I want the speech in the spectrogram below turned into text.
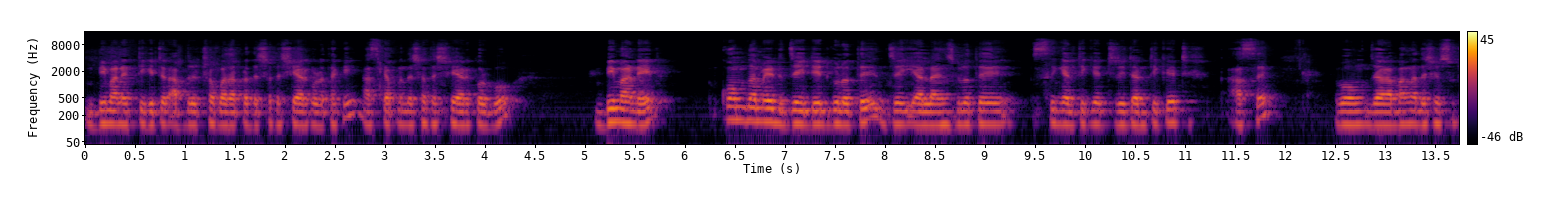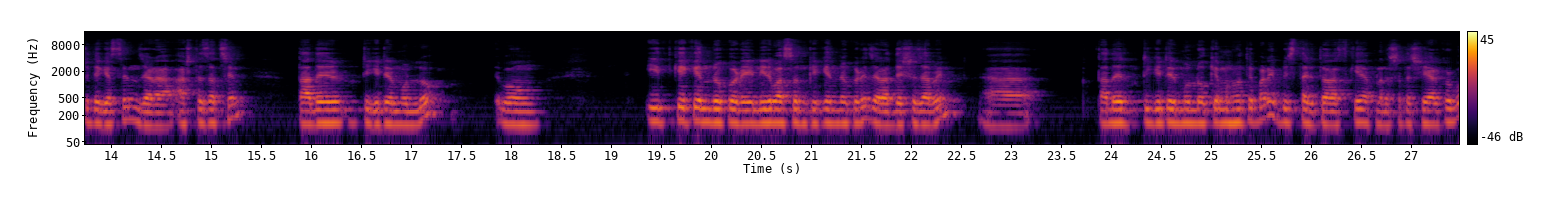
বিমানের টিকিটের আপডেট সংবাদ আপনাদের সাথে শেয়ার করে থাকি। আজকে আপনাদের সাথে শেয়ার করব বিমানের কম দামের যেই ডেটগুলোতে, যেই এয়ারলাইন্সগুলোতে সিঙ্গেল টিকিট, রিটার্ন টিকিট আছে, এবং যারা বাংলাদেশের ছুটিতে গেছেন, যারা আসতে যাচ্ছেন তাদের টিকিটের মূল্য এবং ঈদকে কেন্দ্র করে, নির্বাচনকে কেন্দ্র করে যারা দেশে যাবেন তাদের টিকিটের মূল্য কেমন হতে পারে বিস্তারিত আজকে আপনাদের সাথে শেয়ার করব।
